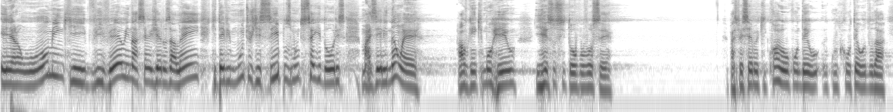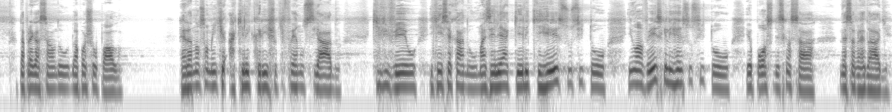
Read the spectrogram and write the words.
ele era um homem que viveu e nasceu em Jerusalém, que teve muitos discípulos, muitos seguidores, mas ele não é alguém que morreu e ressuscitou por você. Mas perceba que qual é o conteúdo da, da pregação do, do apóstolo Paulo? Era não somente aquele Cristo que foi anunciado, que viveu e quem se encarnou, mas ele é aquele que ressuscitou. E uma vez que ele ressuscitou, eu posso descansar nessa verdade.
